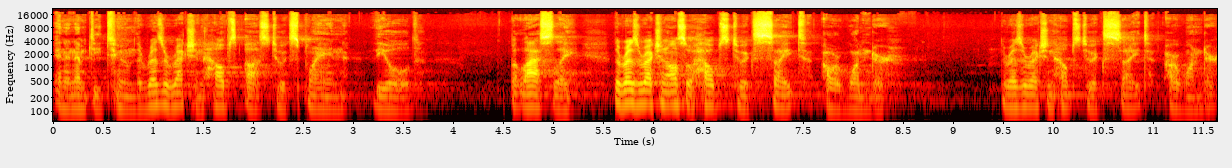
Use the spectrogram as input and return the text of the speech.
in an empty tomb. The resurrection helps us to explain the old. But lastly, the resurrection also helps to excite our wonder. The resurrection helps to excite our wonder.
